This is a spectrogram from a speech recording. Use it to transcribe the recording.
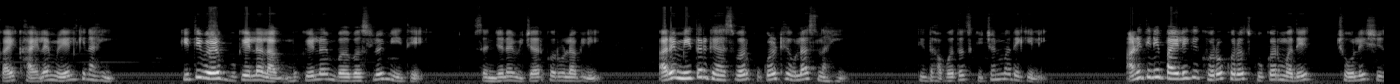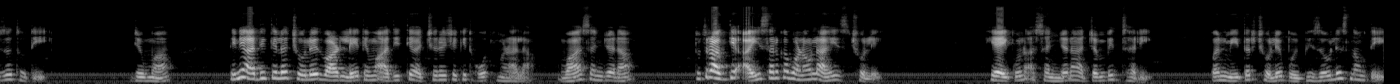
काही खायला मिळेल की नाही? किती वेळ भुकेला लाग भुकेला ब बसलोय मी इथे? संजना विचार करू लागली अरे मी तर गॅसवर कुकर ठेवलाच नाही. ती धावतच किचनमध्ये गेली आणि तिने पाहिले की खरोखरच कुकरमध्ये छोले शिजत होते. जेव्हा तिने आदित्यला छोले वाढले तेव्हा आदित्य आश्चर्यचकित होत म्हणाला वा संजना तू तर अगदी आईसारखा बनवला आहेस छोले. हे ऐकून संजना अचंबित झाली. पण मी तर छोले भिजवलेच नव्हते.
